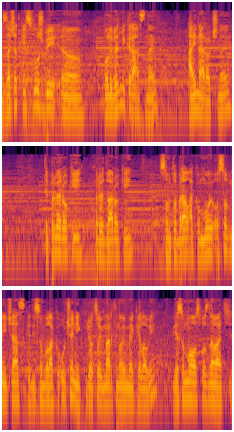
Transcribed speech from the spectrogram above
Začiatky služby e, boli veľmi krásne, aj náročné. Tie prvé roky, prvé dva roky som to bral ako môj osobný čas, kedy som bol ako učeník pri otcovi Martinovi Mekelovi kde som mohol spoznávať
